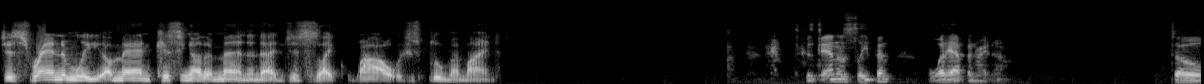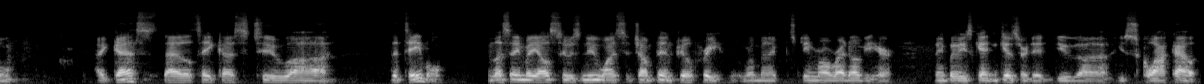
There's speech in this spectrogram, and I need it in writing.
Just randomly, a man kissing other men, and I just like, wow, it just blew my mind. Is Dano sleeping? What happened right now? So, I guess that'll take us to uh, the table. Unless anybody else who's new wants to jump in, feel free. We're gonna steamroll right over here. If anybody's getting gizzarded, you uh, you squawk out.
